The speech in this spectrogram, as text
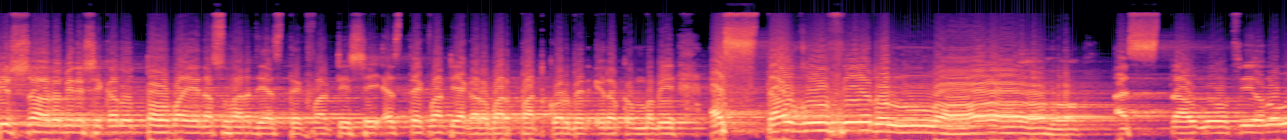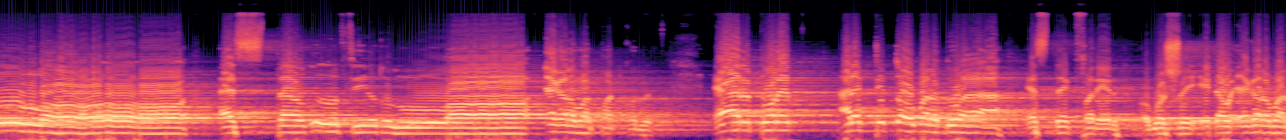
বিশ্ব নবীর শেখানো তওবায়ে নাসুহার যে ইস্তেগফারটি সেই ইস্তেগফারটি 11 বার পাঠ করবেন এরকম ভাবে আস্তাগফিরুল্লাহ আস্তাগফিরুল্লাহ 11 বার পাঠ করবেন। এরপরে আরেকটি তওবার দোয়া, ইস্তেগফারের। অবশ্যই এটাও 11 বার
